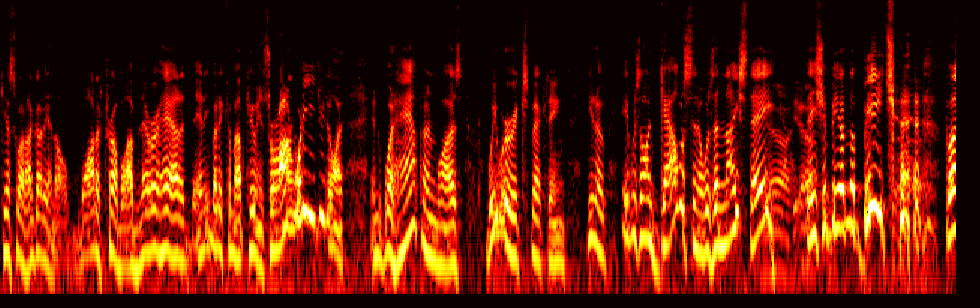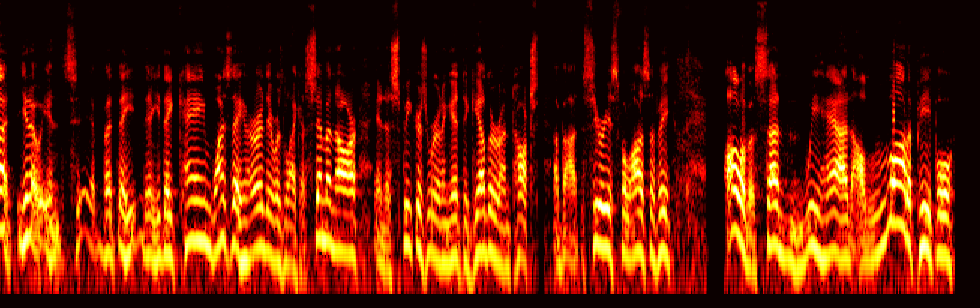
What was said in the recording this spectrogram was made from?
guess what? I got in a lot of trouble. I've never had anybody come up to me and say, Ron, what are you doing? And what happened was we were expecting, you know, it was on Galveston. It was a nice day. Yeah, yeah. They should be on the beach. but, you know, in, but they, they, they came, once they heard there was like a seminar and the speakers were going to get together and talk about serious philosophy all of a sudden we had a lot of people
